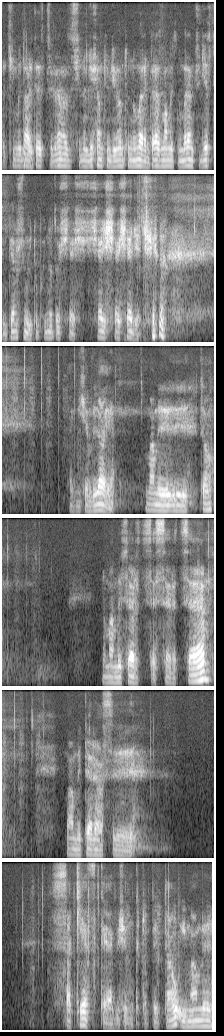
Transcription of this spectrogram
Lecimy dalej, to jest przegrana z 79 numerem. Teraz mamy z numerem 31 i tu powinno coś się, się, się siedzieć. tak mi się wydaje. Mamy y, co? mamy serce, serce. Mamy teraz y, sakiewkę, jakby się kto pytał. I mamy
